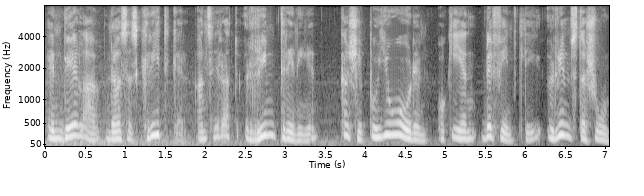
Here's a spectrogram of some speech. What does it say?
En del av NASAs kritiker anser att rymdträningen kan ske på jorden och i en befintlig rymdstation,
